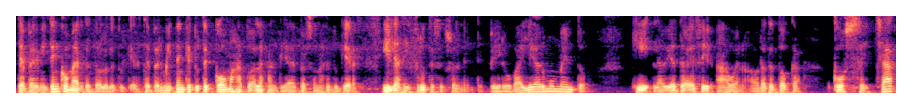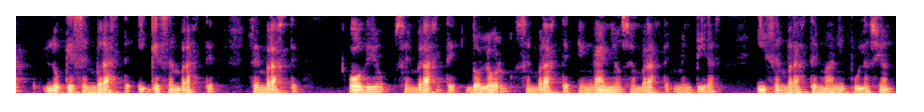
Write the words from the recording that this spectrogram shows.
Te permiten comerte todo lo que tú quieras. Te permiten que tú te comas a todas las cantidades de personas que tú quieras y las disfrutes sexualmente. Pero va a llegar un momento que la vida te va a decir, ah, bueno, ahora te toca cosechar lo que sembraste. ¿Y qué sembraste? Sembraste odio, sembraste dolor, sembraste engaño, sembraste mentiras y sembraste manipulación.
